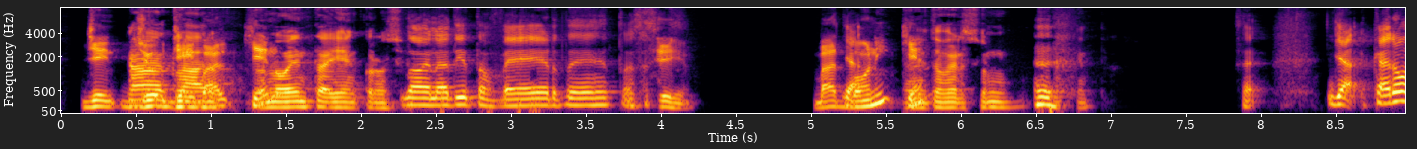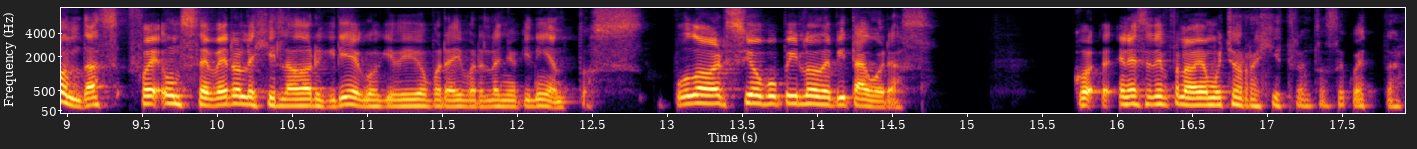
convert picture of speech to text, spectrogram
J- Ah, J- J claro, Bal- ¿quién? Los 90 bien conocidos. Los enatitos verdes. todas esas Sí. Bad Ya. Bunny, ¿quién? Versos son- Ya, Carondas fue un severo legislador griego que vivió por ahí por el año 500. Pudo haber sido pupilo de Pitágoras. En ese tiempo no había muchos registros, entonces cuesta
